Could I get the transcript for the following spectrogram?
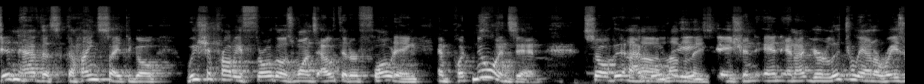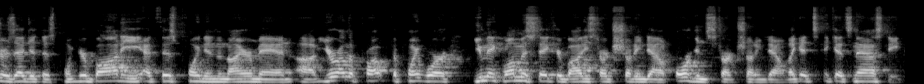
didn't have the, the hindsight to go, we should probably throw those ones out that are floating and put new ones in. So the, I'm uh-huh, going to the aid station, and, and I, you're literally on a razor's edge at this point. Your body, at this point in an Ironman, uh, you're on the, pro- the point where you make one mistake, your body starts shutting down, organs start shutting down. Like it's, it gets nasty.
